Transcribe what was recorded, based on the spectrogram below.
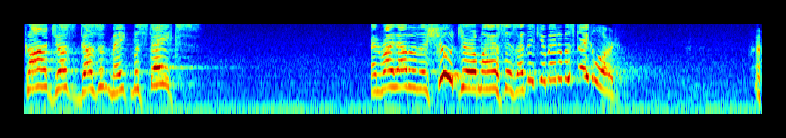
God just doesn't make mistakes. And right out of the chute, Jeremiah says, I think you made a mistake, Lord.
